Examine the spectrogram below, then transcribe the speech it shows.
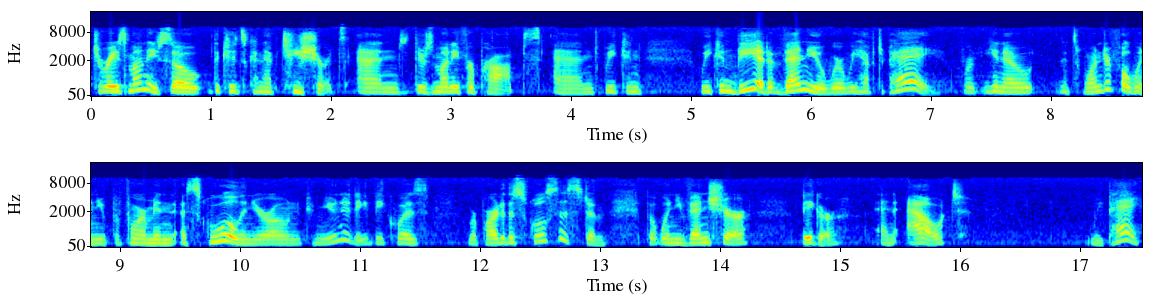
to raise money so the kids can have t-shirts and there's money for props and we can we can be at a venue where we have to pay you know, it's wonderful when you perform in a school in your own community because we're part of the school system. But when you venture bigger and out, we pay.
